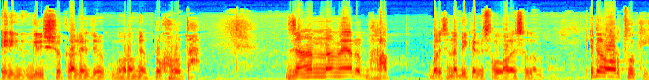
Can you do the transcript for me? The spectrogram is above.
এই গ্রীষ্মকালে যে গরমের প্রখরতা। জাহান্নামের ভাব, বলেছেন নবী করিম সাল্লাম। এটার অর্থ কি?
